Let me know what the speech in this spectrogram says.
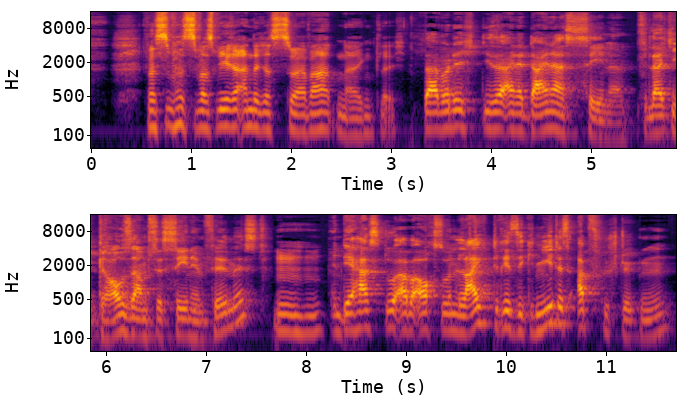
was, was, was wäre anderes zu erwarten eigentlich? Da würde ich diese eine Diner-Szene, vielleicht die grausamste Szene im Film ist, Mhm. in der hast du aber auch so ein leicht resigniertes Abfrühstücken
